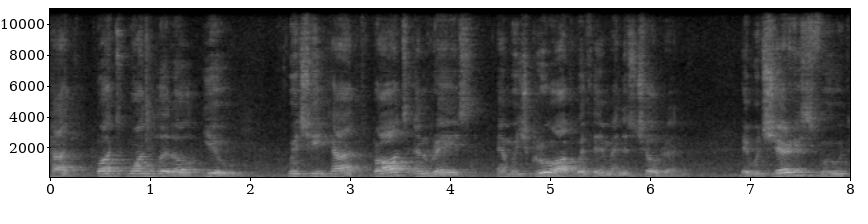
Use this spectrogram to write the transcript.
had but one little ewe, which he had bought and raised, and which grew up with him and his children. It would share his food,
